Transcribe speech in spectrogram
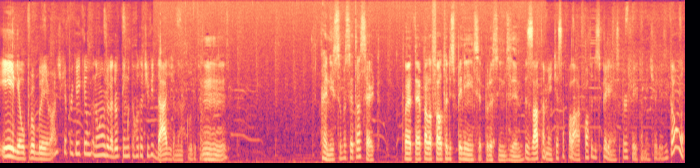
ele é o problema. Acho que é porque não é um jogador que tem muita rotatividade também no clube também. Uhum. É, nisso você tá certo. Foi até pela falta de experiência, por assim dizer. Né? Exatamente, essa palavra, falta de experiência, perfeitamente, Elisa. Então,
